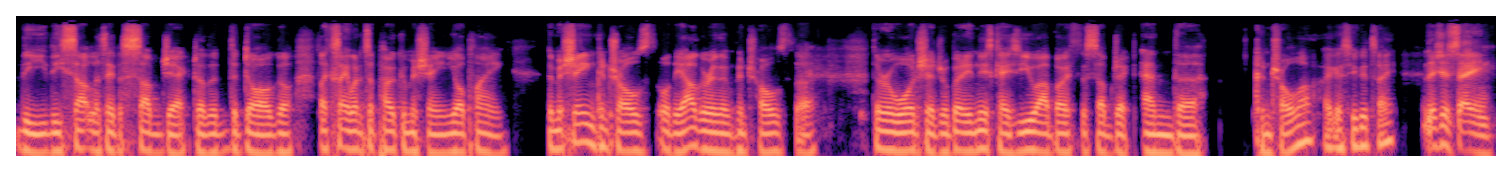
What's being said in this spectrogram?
the the su- let's say the subject or the, the dog or like say when it's a poker machine you're playing the machine controls or the algorithm controls the the reward schedule but in this case you are both the subject and the controller i guess you could say let's just say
